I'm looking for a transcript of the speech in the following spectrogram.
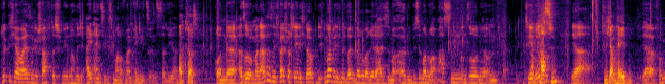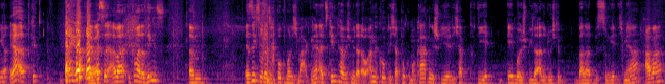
glücklicherweise geschafft, das Spiel noch nicht ein einziges Mal auf meinem Handy zu installieren. Ach krass. Und äh, also man darf das nicht falsch verstehen. Ich glaube, immer wenn ich mit Leuten darüber rede, heißt es immer, "Ah, du bist immer nur am Hassen und so. Ne? Und theoretisch, Hassen? Ja, Nicht am Haten. ja, von mir. Ja, okay. Gott, ey, weißt du, aber guck mal, das Ding ist, ähm, es ist nicht so, dass ich Pokémon nicht mag. Ne? Als Kind habe ich mir das auch angeguckt. Ich habe Pokémon-Karten gespielt. Ich habe die Gameboy-Spiele alle durchgeballert bis zum geht nicht mehr. Aber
